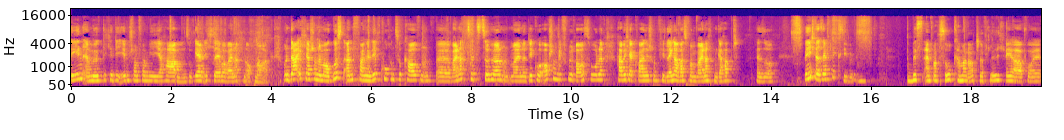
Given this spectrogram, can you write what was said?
denen ermögliche, die eben schon Familie haben, so gern ich selber Weihnachten auch mag. Und da ich ja schon im August anfange, Lebkuchen zu kaufen und äh, Weihnachtshits zu hören und meine Deko auch schon so früh raushole, habe ich ja quasi schon viel länger was von Weihnachten gehabt. Also bin ich da sehr flexibel. Du bist einfach so kameradschaftlich. Ja, voll.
